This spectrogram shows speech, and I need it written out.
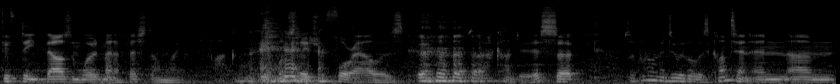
15,000 word manifesto. I'm like, fuck, I'm gonna be up on stage for four hours. I was like, I can't do this. So. I was like, what am I gonna do with all this content? And um,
